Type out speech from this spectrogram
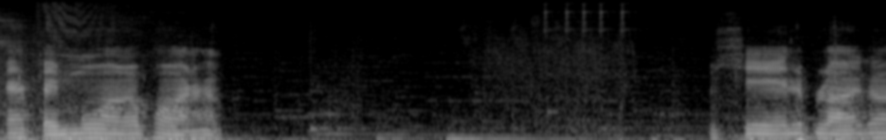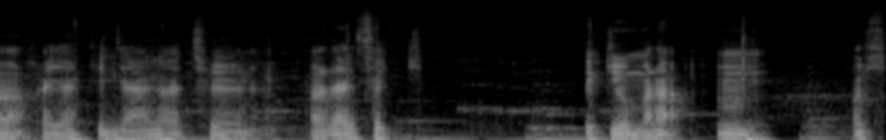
แค่ไปมั่วก็พอนะครับ โอเคเรียบร้อยก็ใครอยากกินยาก็เชิญนะเราได้สกสกิลมาละอืม โอเค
